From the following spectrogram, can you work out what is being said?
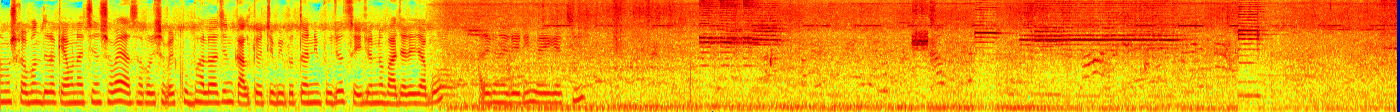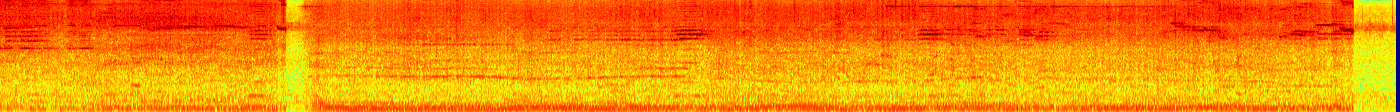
নমস্কার বন্ধুরা, কেমন আছেন সবাই? আশা করি সবাই খুব ভালো আছেন। কালকে হচ্ছে বিপত্তারিণী পুজো, সেই জন্য বাজারে যাব। আর এখানে রেডি হয়ে গেছি।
